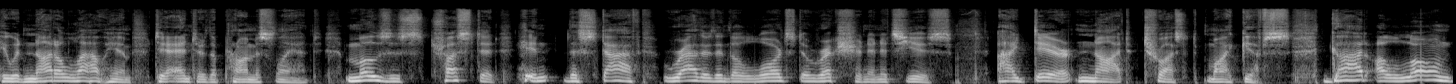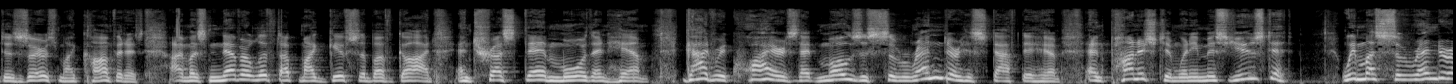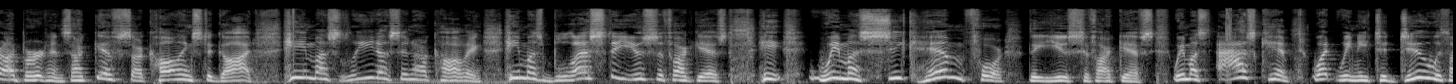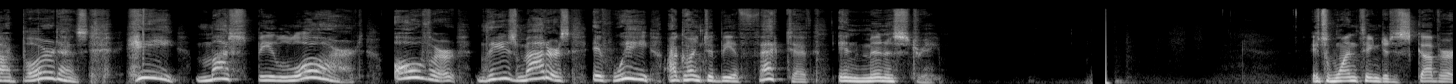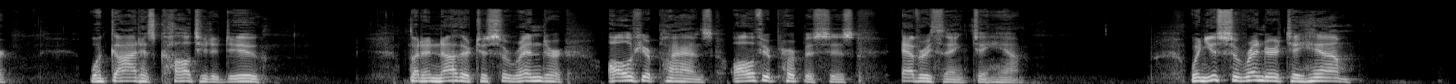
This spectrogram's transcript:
he would not allow him to enter the promised land. Moses trusted in the staff rather than the Lord's direction in its use. I dare not trust my gifts. God alone deserves my confidence. I must never lift up my gifts above God and trust them more than Him. God requires that Moses surrender his staff to Him and punished him when he misused it. We must surrender our burdens, our gifts, our callings to God. He must lead us in our calling. He must bless the use of our gifts. He, we must seek Him for the use of our gifts. We must ask Him what we need to do with our burdens. He must be Lord over these matters if we are going to be effective in ministry. It's one thing to discover what God has called you to do, but another to surrender all of your plans, all of your purposes, everything to Him. When you surrender to Him,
